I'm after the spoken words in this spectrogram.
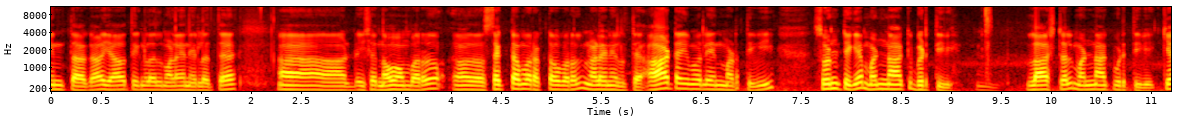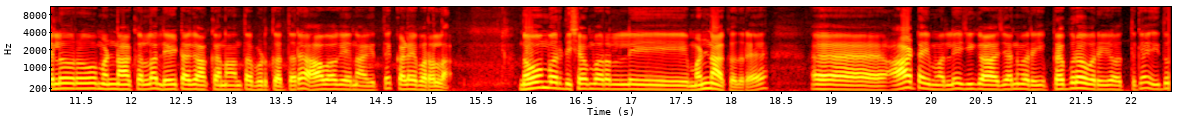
ನಿಂತಾಗ ಯಾವ ತಿಂಗಳಲ್ಲಿ ಮಳೆ ನಿಲ್ಲುತ್ತೆ? ಡಿಶ ನವಂಬರು ಸೆಪ್ಟೆಂಬರ್ ಅಕ್ಟೋಬರಲ್ಲಿ ಮಳೆ ನಿಲ್ಲುತ್ತೆ. ಆ ಟೈಮಲ್ಲಿ ಏನು ಮಾಡ್ತೀವಿ? ಶುಂಠಿಗೆ ಮಣ್ಣು ಹಾಕಿ ಬಿಡ್ತೀವಿ. ಲಾಸ್ಟಲ್ಲಿ ಮಣ್ಣು ಹಾಕಿಬಿಡ್ತೀವಿ ಕೆಲವರು ಮಣ್ಣು ಹಾಕಲ್ಲ ಲೇಟಾಗಿ ಹಾಕೋಣ ಅಂತ ಬಿಡ್ಕೋತಾರೆ. ಆವಾಗ ಏನಾಗುತ್ತೆ? ಕಳೆ ಬರಲ್ಲ. ನವಂಬರ್ ಡಿಸೆಂಬರಲ್ಲಿ ಮಣ್ಣು ಹಾಕಿದ್ರೆ ಆ, ಟೈಮಲ್ಲಿ ಈಗ ಜನವರಿ ಫೆಬ್ರವರಿ ಹೊತ್ತಿಗೆ ಇದು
